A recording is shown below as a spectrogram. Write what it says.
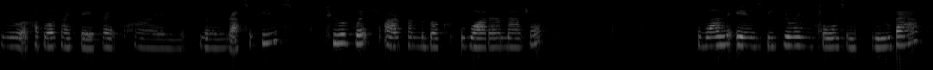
through a couple of my favorite thyme healing recipes, two of which are from the book Water Magic. One is the Healing Colds and Flu Bath.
